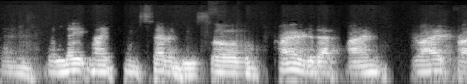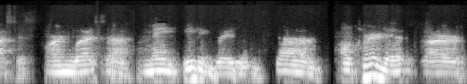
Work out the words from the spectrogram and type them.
in the late 1970s. So prior to that time, dry processed corn was a main feed ingredient. The alternatives are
